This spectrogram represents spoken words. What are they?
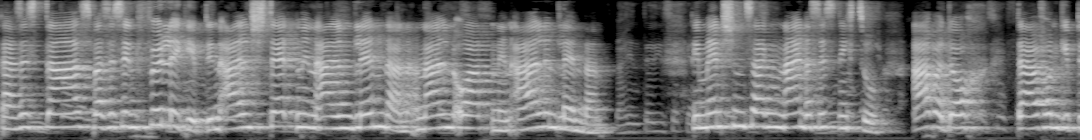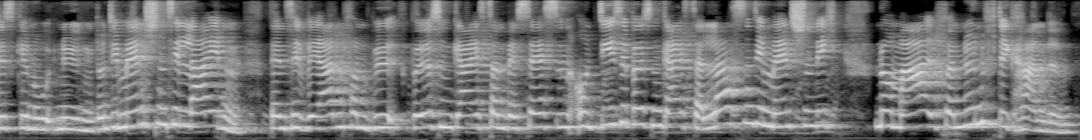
Das ist das, was es in Fülle gibt, in allen Städten, in allen Ländern, an allen Orten, in allen Ländern. Die Menschen sagen, nein, das ist nicht so. Aber doch, davon gibt es genügend. Und die Menschen, sie leiden, denn sie werden von bösen Geistern besessen. Und diese bösen Geister lassen die Menschen nicht normal, vernünftig handeln.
